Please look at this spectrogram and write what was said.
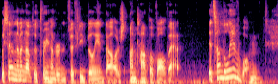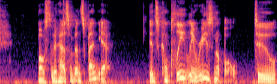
we send them another $350 billion on top of all that. It's unbelievable. Mm. Most of it hasn't been spent yet. It's completely reasonable to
